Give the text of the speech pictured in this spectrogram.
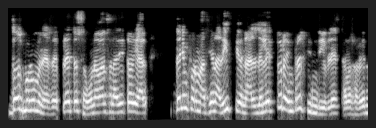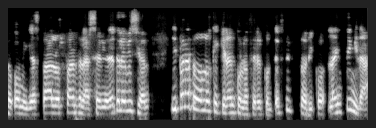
Dos volúmenes repletos, según avanza la editorial, de información adicional de lectura imprescindible, estamos abriendo comillas, para los fans de la serie de televisión y para todos los que quieran conocer el contexto histórico, la intimidad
